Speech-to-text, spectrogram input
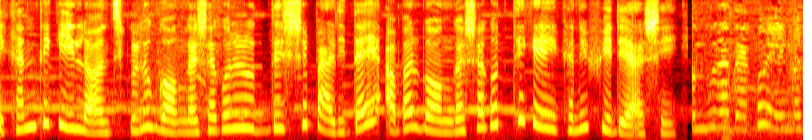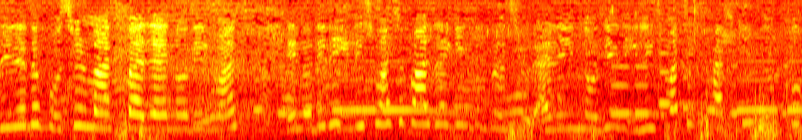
এখান থেকেই লঞ্চগুলো গঙ্গাসাগরের উদ্দেশ্যে পাড়ি দেয়, আবার গঙ্গাসাগর থেকে এখানে ফিরে আসে। বন্ধুরা, দেখো, এই নদীতে তো প্রচুর মাছ পাওয়া যায়, নদীর মাছ। এই নদীতে ইলিশ মাছও পাওয়া যায় কিন্তু প্রচুর। আর এই নদীর ইলিশ মাছের স্বাদ কিন্তু খুব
